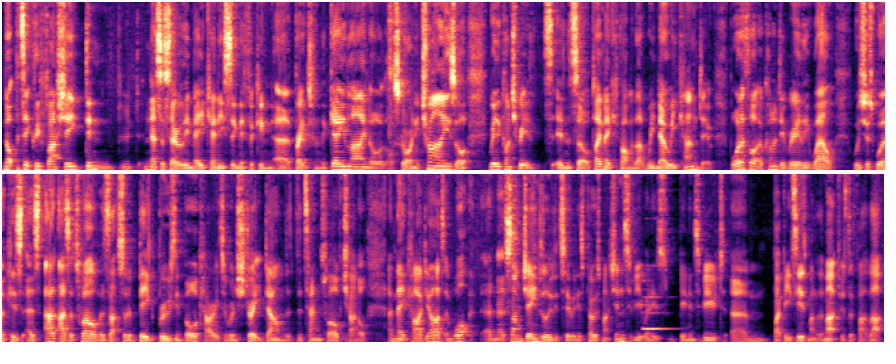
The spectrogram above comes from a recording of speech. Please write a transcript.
not particularly flashy, didn't necessarily make any significant uh, breaks from the gain line or, or, score any tries or really contributed in the sort of playmaking department that we know he can do. But what I thought O'Connor did really well was just work as, as, as a 12, as that sort of big bruising ball carrier to run straight down the, the 10 12 channel and make hard yards. And what and as Sam James alluded to in his post match interview when he's been interviewed um, by BT as man of the match was the fact that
